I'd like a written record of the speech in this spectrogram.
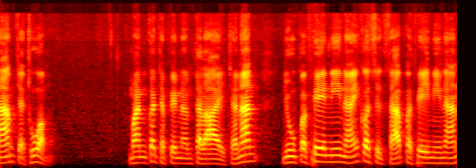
น้ำจะท่วม มันก็จะเป็นอันตราย ฉะนั้นอยู่ประเพณีไหนก็ศึกษาประเพณีนั้น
